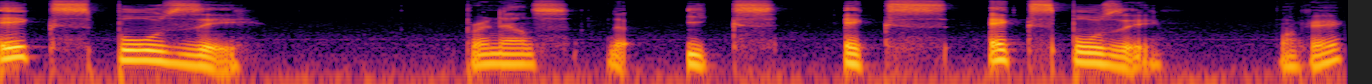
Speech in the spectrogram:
exposé. Pronounce the X. X. Exposé. Okay.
